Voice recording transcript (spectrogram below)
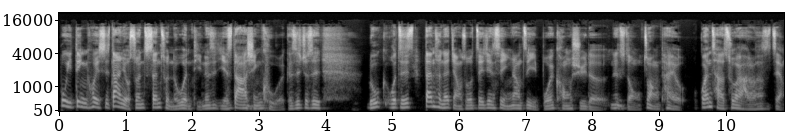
不一定会是，当然有生生存的问题，那是也是大家辛苦了。可是就是，如果我只是单纯在讲说这件事情让自己不会空虚的那种状态，观察出来好像是这样。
